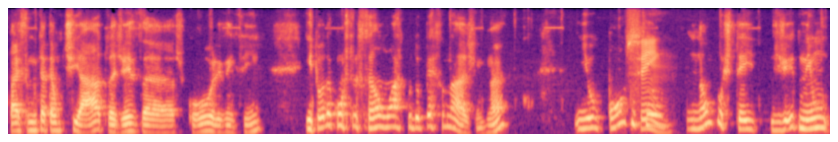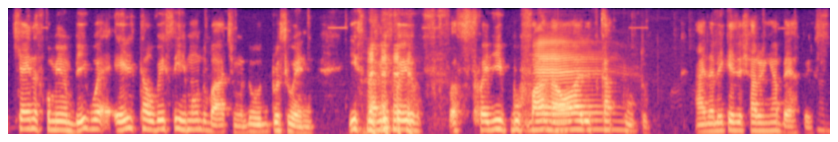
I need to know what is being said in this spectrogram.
parece muito até um teatro, às vezes as cores, enfim. E toda a construção, o arco do personagem, né? E o ponto que eu Sim. Não gostei de jeito nenhum, que ainda ficou meio ambíguo, é ele talvez ser irmão do Batman, do, do Bruce Wayne. Isso pra mim foi, foi de bufar na hora e ficar puto. Ainda bem que eles deixaram em aberto isso.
